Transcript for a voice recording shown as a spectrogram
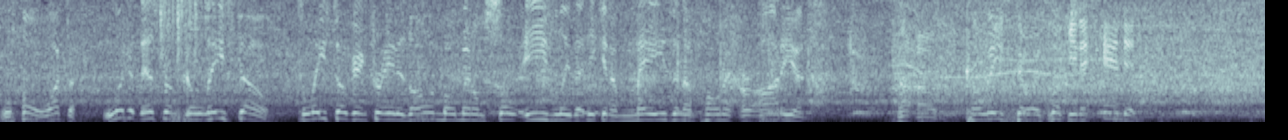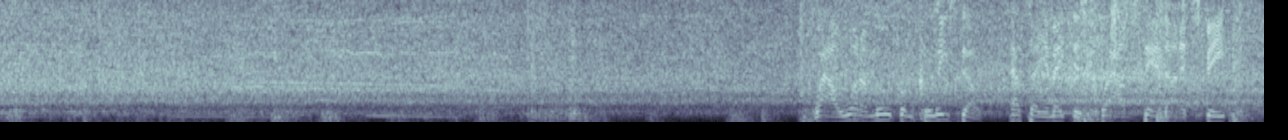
Whoa, what the? Look at this from Kalisto. Kalisto can create his own momentum so easily that he can amaze an opponent or audience. Uh-oh. Kalisto is looking to end it. Wow, what a move from Kalisto. That's how you make this crowd stand on its feet.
